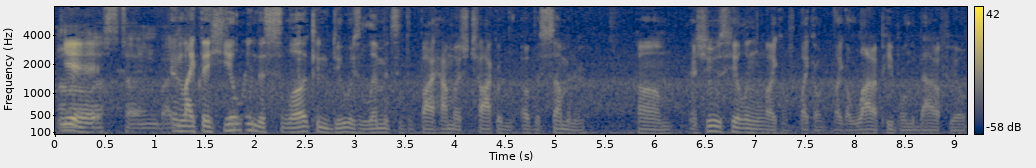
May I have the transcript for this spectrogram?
I don't know Yeah. what else to tell anybody. And like the healing the slug can do is limited by how much chakra of the summoner. Um, and she was healing like like a like a lot of people in the battlefield.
